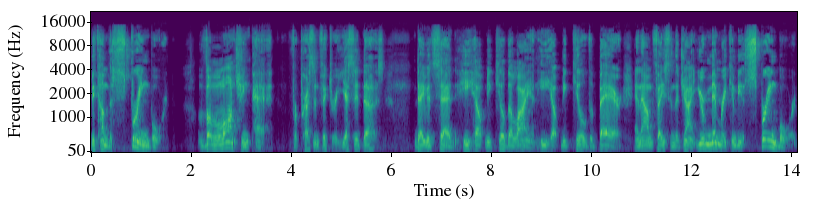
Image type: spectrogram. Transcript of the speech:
become the springboard, the launching pad for present victory. Yes, it does. David said, He helped me kill the lion. He helped me kill the bear. And now I'm facing the giant. Your memory can be a springboard.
